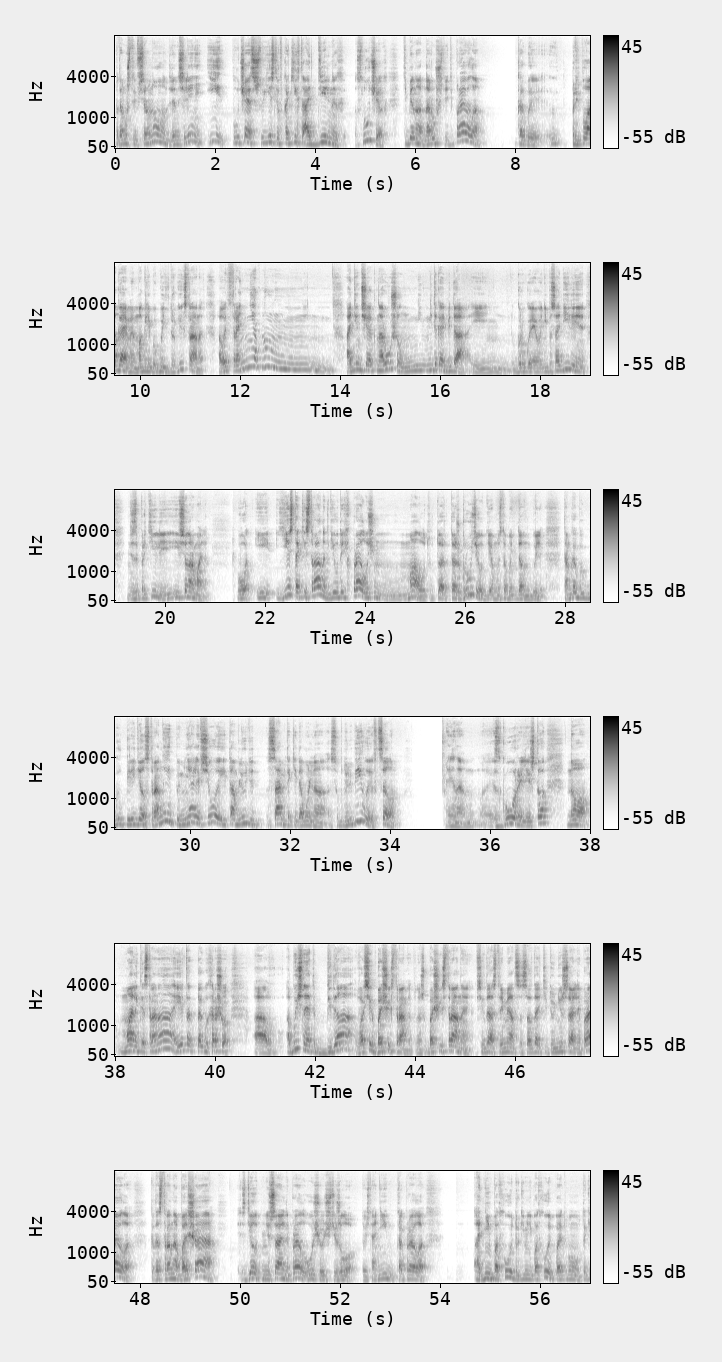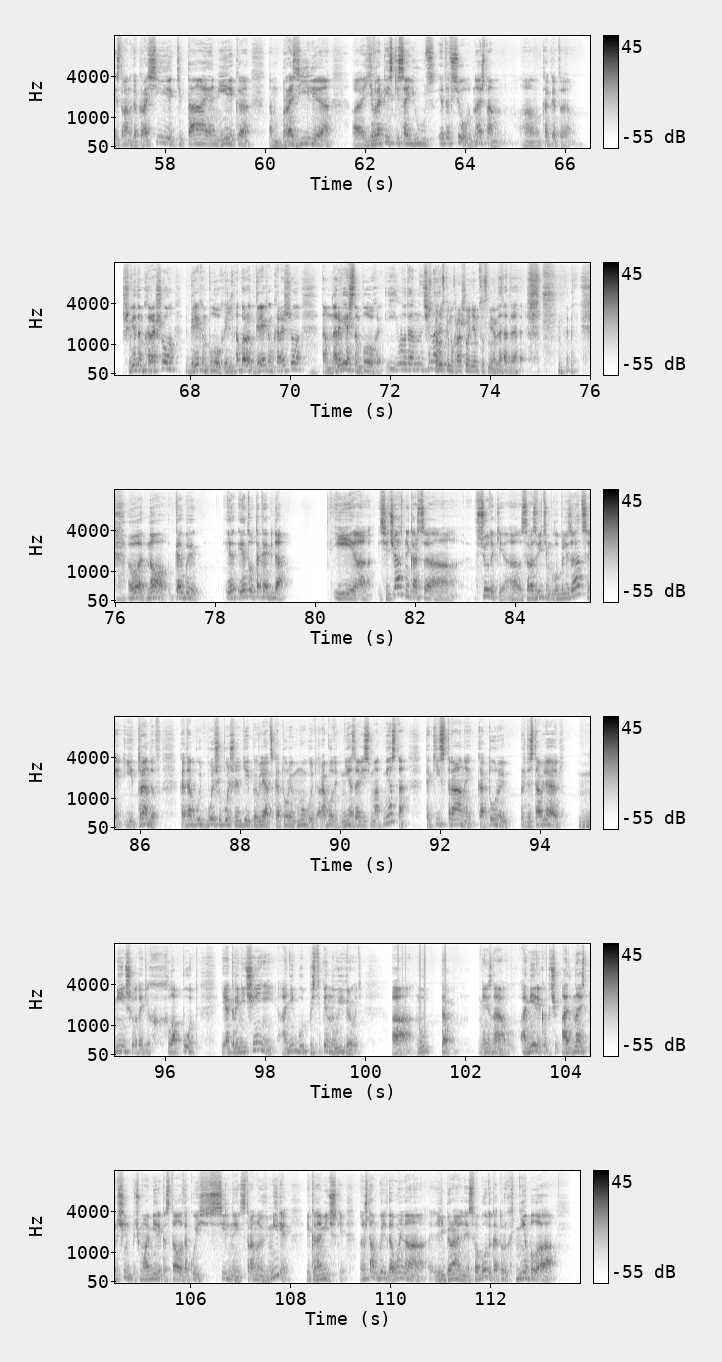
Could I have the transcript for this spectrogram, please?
Потому что все равно для населения. И получается, что если в каких-то отдельных случаях тебе надо нарушить эти правила, как бы предполагаемые могли бы быть в других странах, а в этой стране нет, ну, один человек нарушил, не, такая беда, и, грубо говоря, его не посадили, не запретили, и, и все нормально. Вот. И есть такие страны, где вот этих правил очень мало. Вот та, та же Грузия, вот, где мы с тобой недавно были, там как бы был передел страны, поменяли все, и там люди сами такие довольно свободолюбивые в целом не знаю, с гор или что, но маленькая страна, и это как бы хорошо. А обычно это беда во всех больших странах, потому что большие страны всегда стремятся создать какие-то универсальные правила. Когда страна большая, сделать универсальные правила очень-очень тяжело. То есть они, как правило, одним подходят, другим не подходят. Поэтому такие страны, как Россия, Китай, Америка, там, Бразилия, а, Европейский Союз, это все, знаешь, там как это, шведам хорошо, грекам плохо. Или наоборот, грекам хорошо, там, норвежцам плохо. И вот он начинает... Что русскому хорошо, немцу смерть. Да, да. Вот, но как бы э, это вот такая беда. И э, сейчас, мне кажется, все-таки э, с развитием глобализации и трендов, когда будет больше и больше людей появляться, которые могут работать независимо от места, такие страны, которые предоставляют меньше вот этих хлопот и ограничений, они будут постепенно выигрывать. А, ну, так, я не знаю, Америка, одна из причин, почему Америка стала такой сильной страной в мире экономически, потому что там были довольно либеральные свободы, которых не было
